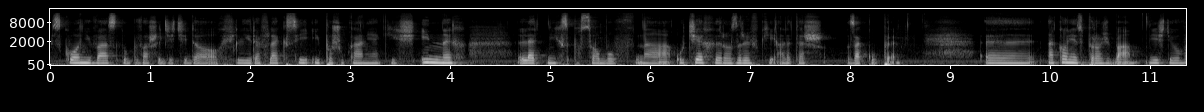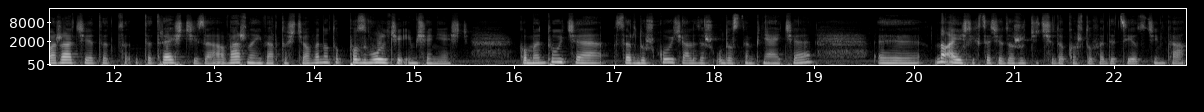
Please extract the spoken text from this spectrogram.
skłoni Was lub Wasze dzieci do chwili refleksji i poszukania jakichś innych letnich sposobów na uciechy, rozrywki, ale też zakupy. E, na koniec prośba, jeśli uważacie te, te treści za ważne i wartościowe, no to pozwólcie im się nieść. Komentujcie, serduszkujcie, ale też udostępniajcie. Y, no a jeśli chcecie dorzucić się do kosztów edycji odcinka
